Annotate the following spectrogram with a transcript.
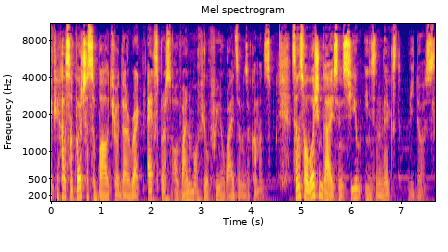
If you have some questions about your Direct Express or Venmo, feel free to write them in the comments. Thanks for watching guys and see you in the next videos.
